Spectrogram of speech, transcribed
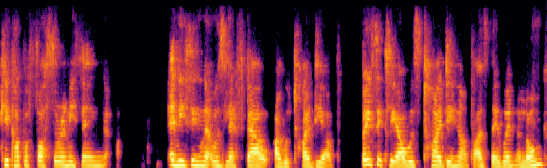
kick up a fuss or anything. Anything that was left out, I would tidy up. Basically, I was tidying up as they went along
